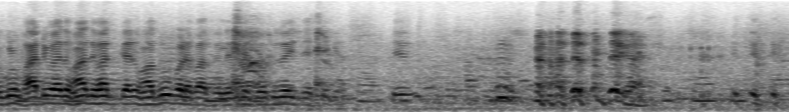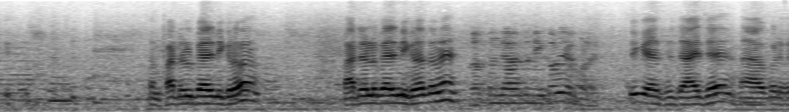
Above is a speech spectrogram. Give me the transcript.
લુગડું ફાટ્યું હોય તો વાંધ વાંધ કરે વાંધવું પડે પાછું નહીં જોતું જોઈ જશે. તમે ફાટેલું પહેરી નીકળો. ફાટેલું પહેરી નીકળો તમે. શું કહે છે? જાય છે? હા પડે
